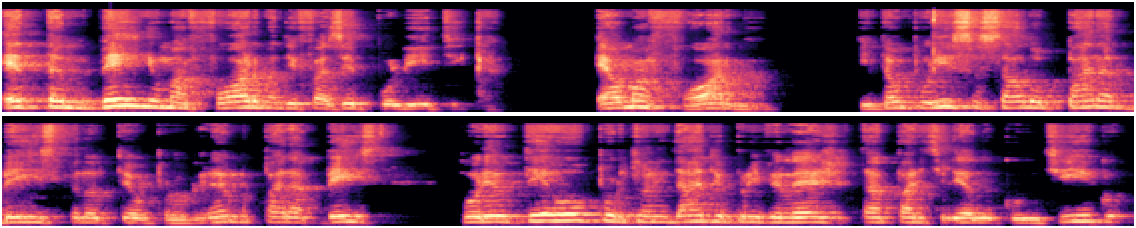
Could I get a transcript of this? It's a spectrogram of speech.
é também uma forma de fazer política. É uma forma. Então, por isso, Saulo, parabéns pelo teu programa, parabéns por eu ter a oportunidade e o privilégio de estar partilhando contigo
